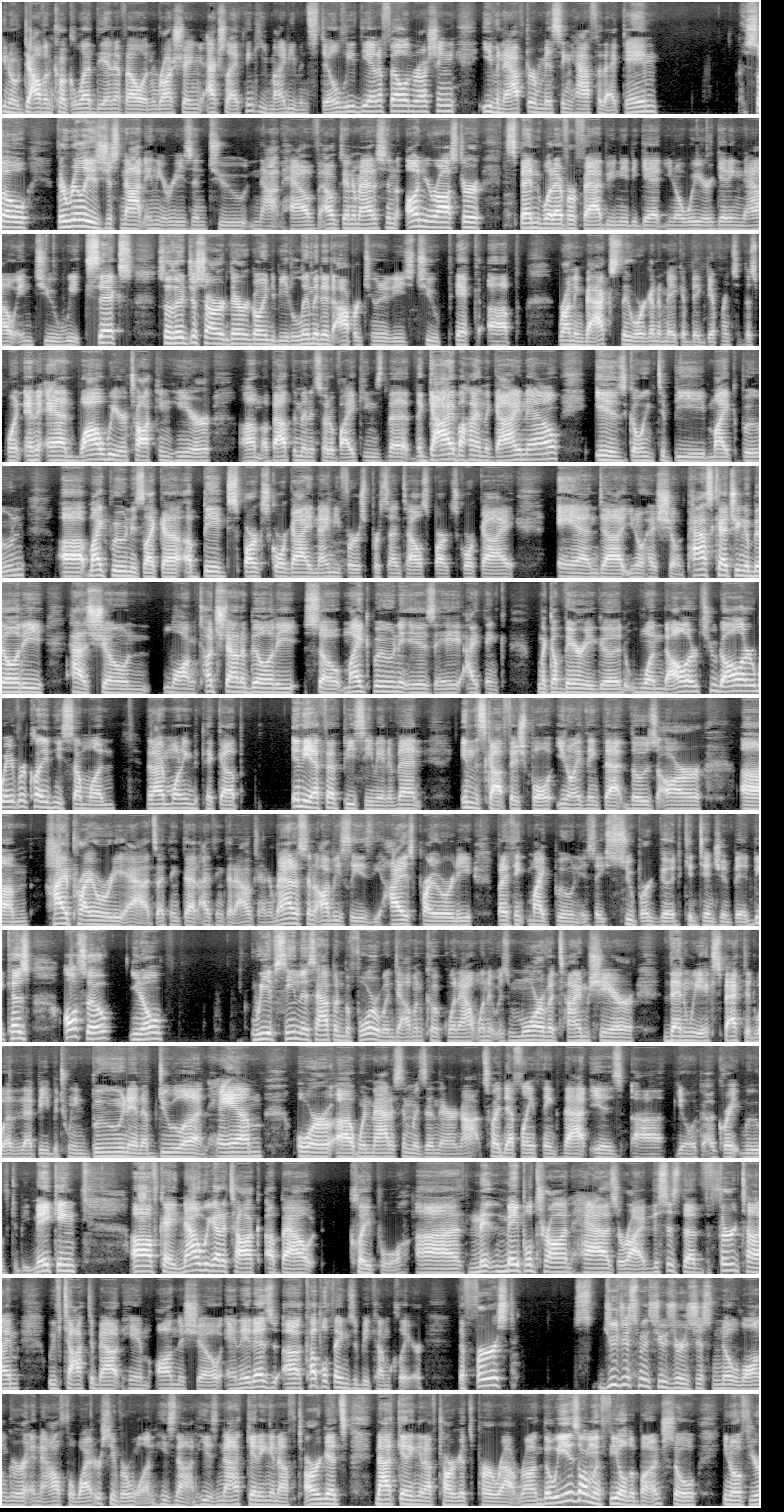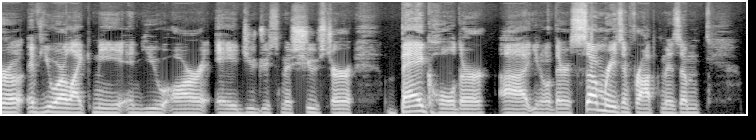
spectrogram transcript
You know, Dalvin Cook led the NFL in rushing. Actually, I think he might even still lead the NFL in rushing, even after missing half of that game. So there really is just not any reason to not have Alexander Mattison on your roster. Spend whatever FAAB you need to get. You know, we are getting now into week six. So there just are, there are going to be limited opportunities to pick up running backs they were going to make a big difference at this point. And and while we are talking here um, about the Minnesota Vikings, the the guy behind the guy now is going to be Mike Boone. Uh, Mike Boone is like a, a big SPARQ score guy, 91st percentile SPARQ score guy and uh, you know has shown pass catching ability, has shown long touchdown ability. So Mike Boone is a, I think, like a very good one dollar, two dollar waiver claim. He's someone that I'm wanting to pick up in the FFPC main event in the Scott Fish Bowl. You know, I think that those are um, high priority ads. I think that I think that Alexander Mattison obviously is the highest priority, but I think Mike Boone is a super good contingent bid because also, you know, we have seen this happen before when Dalvin Cook went out when it was more of a timeshare than we expected, whether that be between Boone and Abdullah and Ham or uh, when Mattison was in there or not. So I definitely think that is, uh, you know, a great move to be making. Uh, okay, now we got to talk about Claypool. Uh, Mapletron has arrived. This is the, the, third time we've talked about him on the show, and it has a couple things have become clear. The first Juju Smith Schuster is just no longer an alpha wide receiver one. He's not. He is not getting enough targets, not getting enough targets per route run, though he is on the field a bunch. So, you know, if you're if you are like me and you are a Juju Smith Schuster bag holder, uh, you know, there's some reason for optimism.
